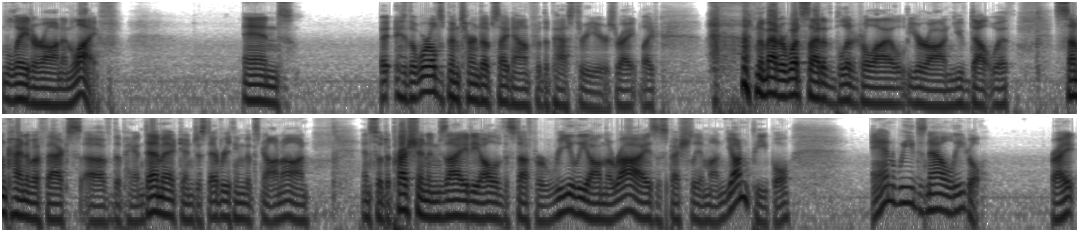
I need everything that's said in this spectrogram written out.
later on in life. And uh, the world's been turned upside down for the past three years, right? Like, no matter what side of the political aisle you're on, you've dealt with some kind of effects of the pandemic and just everything that's gone on. And so, depression, anxiety, all of the stuff are really on the rise, especially among young people. And weed's now legal, right?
